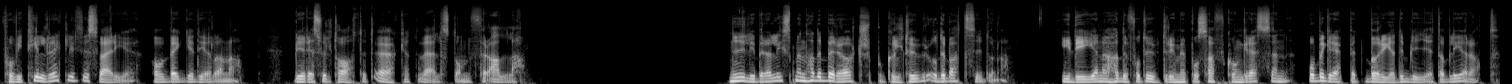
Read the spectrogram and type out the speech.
Får vi tillräckligt i Sverige av bägge delarna blir resultatet ökat välstånd för alla. Nyliberalismen hade berörts på kultur och debattsidorna. Idéerna hade fått utrymme på SAF-kongressen och begreppet började bli etablerat.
